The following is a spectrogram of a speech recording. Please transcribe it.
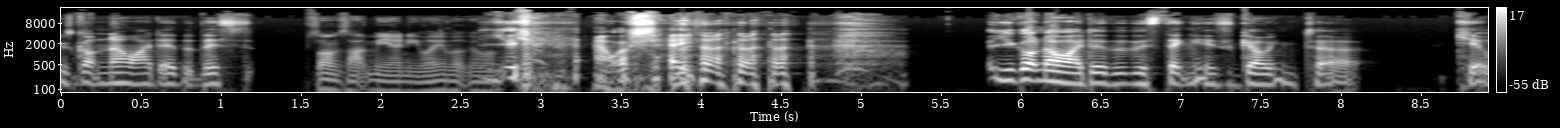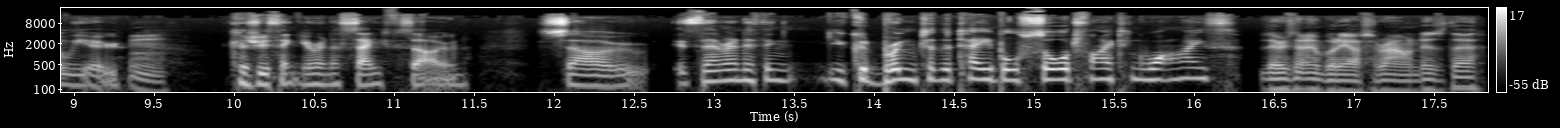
who's got no idea that this Sounds like me anyway, but go on. out of shape. you got no idea that this thing is going to kill you Hmm. because you think you're in a safe zone. So, is there anything you could bring to the table, sword fighting wise? There isn't anybody else around, is there?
